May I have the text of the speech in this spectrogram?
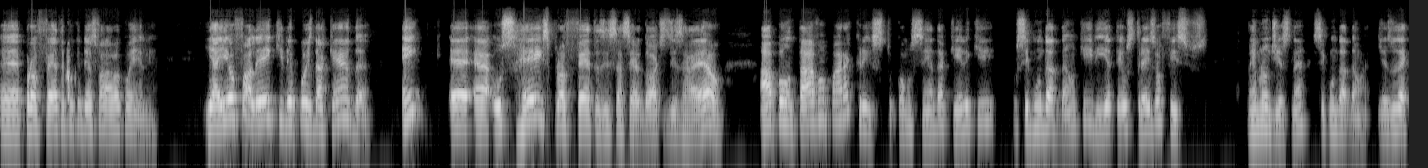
é, profeta, porque Deus falava com ele. E aí eu falei que depois da queda, em, é, é, os reis, profetas e sacerdotes de Israel apontavam para Cristo, como sendo aquele que, o segundo Adão, que iria ter os três ofícios. Lembram disso, né? Segundo Adão. Jesus é,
